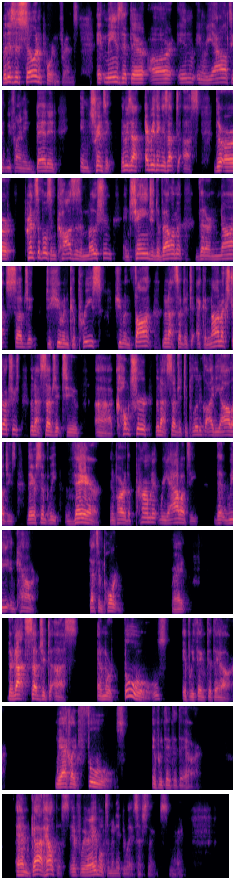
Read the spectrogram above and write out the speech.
but this is so important friends it means that there are in in reality we find embedded intrinsic. That means not everything is up to us. There are principles and causes of motion and change and development that are not subject to human caprice, human thought. They're not subject to economic structures. They're not subject to uh, culture. They're not subject to political ideologies. They are simply there and part of the permanent reality that we encounter. That's important, right? They're not subject to us. And we're fools if we think that they are. We act like fools if we think that they are. And God help us if we're able to manipulate such things, right?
